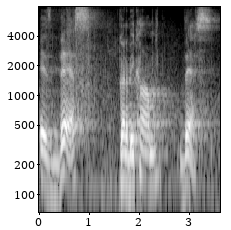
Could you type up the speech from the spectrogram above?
is this going to become this?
